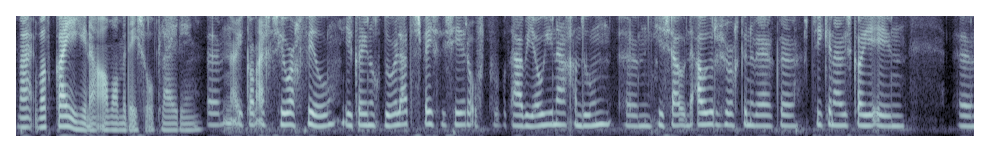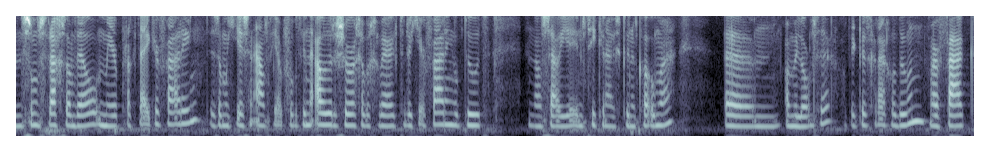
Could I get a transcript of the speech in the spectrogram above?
Maar wat kan je hier nou allemaal met deze opleiding? Ehm, nou, je kan eigenlijk heel erg veel. Je kan je nog door laten specialiseren of bijvoorbeeld HBO hierna gaan doen. Ehm, je zou in de ouderenzorg kunnen werken. Het ziekenhuis kan je in. Ehm, soms vragen ze dan wel meer praktijkervaring. Dus dan moet je eerst een aantal jaar bijvoorbeeld in de ouderenzorg hebben gewerkt, zodat je ervaring opdoet. En dan zou je in het ziekenhuis kunnen komen. Ehm, ambulance, wat ik dus graag wil doen. Maar vaak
